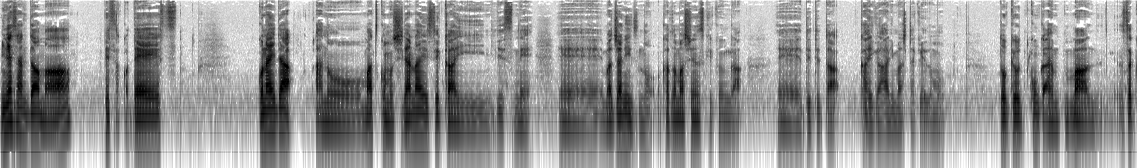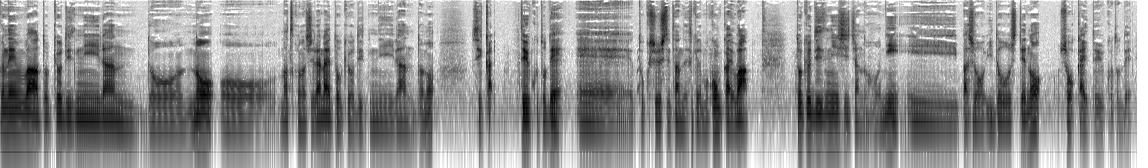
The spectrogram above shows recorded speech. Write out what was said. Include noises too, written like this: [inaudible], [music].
皆さんどうも、ペソコです。この間、あのマツコの知らない世界にですね、えーまあ、ジャニーズの風間俊介くんが、えー出てた回がありましたけれども、東京、今回、まあ、昨年は東京ディズニーランドの、マツコの知らない東京ディズニーランドの世界ということで、えー特集してたんですけども、今回は、東京ディズニーシーちゃんの方にい場所を移動しての紹介ということで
